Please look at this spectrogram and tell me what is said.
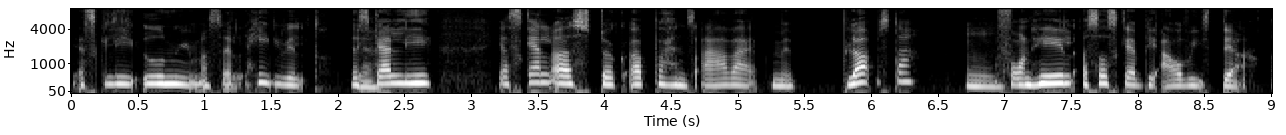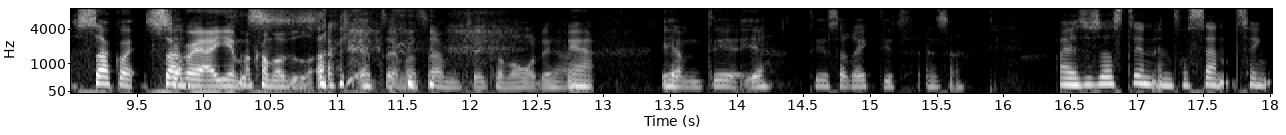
Jeg skal lige ydmyge mig selv helt vildt. Jeg Ja. skal lige... Jeg skal også dukke op på hans arbejde med blomster Mm. for en hel, og så skal jeg blive afvist der. Og så går jeg, så, så går jeg hjem og kommer videre. Så kan jeg tage mig sammen til at komme over det her. Ja. Jamen, det, ja, det er så rigtigt. Altså. Og jeg synes også, det er en interessant ting,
